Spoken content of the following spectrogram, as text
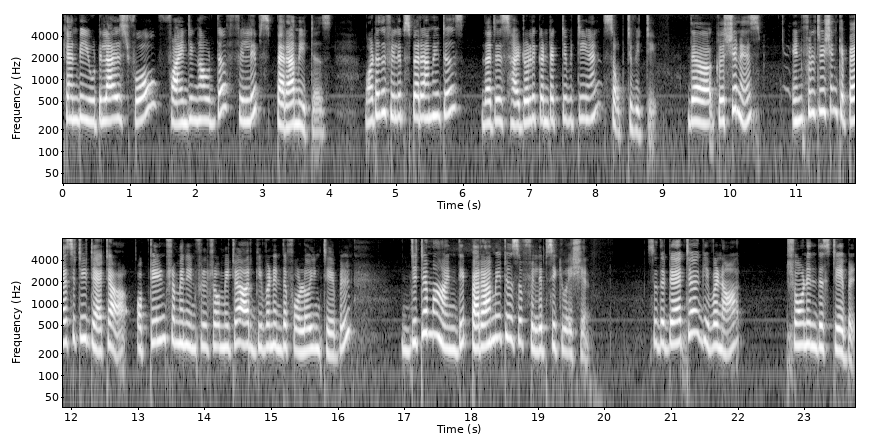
can be utilized for finding out the Phillips parameters. What are the Phillips parameters? That is hydraulic conductivity and sorptivity. The question is infiltration capacity data obtained from an infiltrometer are given in the following table. Determine the parameters of Phillips equation. So, the data given are shown in this table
